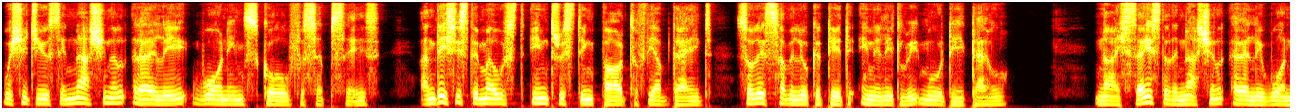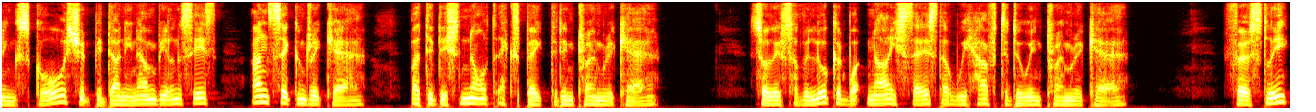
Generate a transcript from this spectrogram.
we should use a national early warning score for sepsis. And this is the most interesting part of the update, so let's have a look at it in a little bit more detail. NICE says that the national early warning score should be done in ambulances and secondary care, but it is not expected in primary care. So let's have a look at what NICE says that we have to do in primary care. Firstly,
